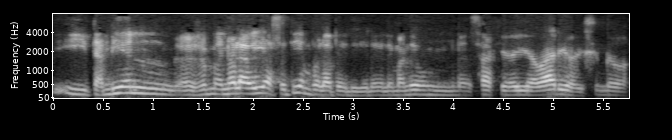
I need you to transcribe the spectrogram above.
y, también yo no la vi hace tiempo la peli, le mandé un mensaje ahí a varios diciendo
